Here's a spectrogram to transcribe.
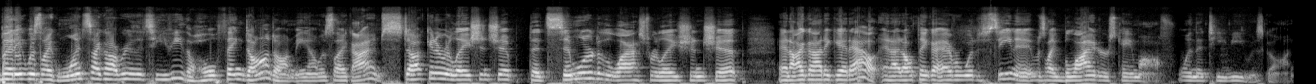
but it was like once I got rid of the TV, the whole thing dawned on me. I was like, I am stuck in a relationship that's similar to the last relationship, and I got to get out. And I don't think I ever would have seen it. It was like blinders came off when the TV was gone.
